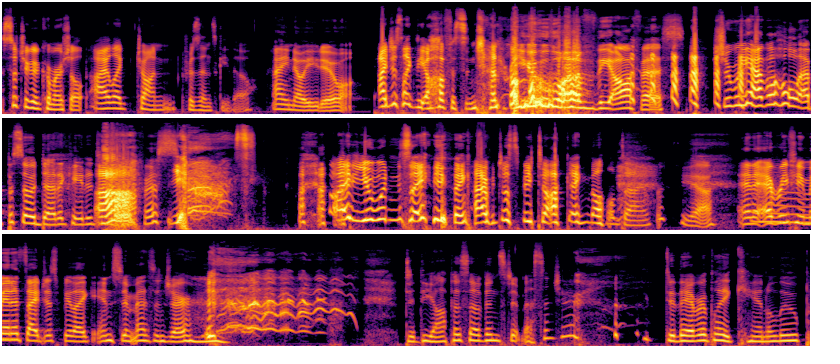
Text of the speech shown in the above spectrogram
Such a good commercial. I like John Krasinski though. I know you do. I just like The Office in general. You love The Office. Should we have a whole episode dedicated to The ah, Office? yes. I, you wouldn't say anything. I would just be talking the whole time. Yeah. And every few minutes, I'd just be like, instant messenger. Did The Office have instant messenger? Did they ever play Cantaloupe?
